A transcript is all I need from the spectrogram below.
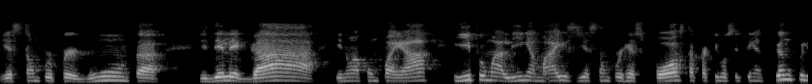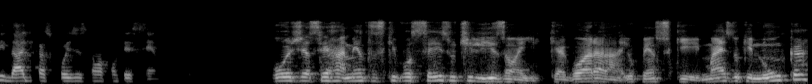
gestão por pergunta, de delegar e não acompanhar e ir para uma linha mais gestão por resposta para que você tenha tranquilidade que as coisas estão acontecendo. Hoje, as ferramentas que vocês utilizam aí, que agora eu penso que mais do que nunca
